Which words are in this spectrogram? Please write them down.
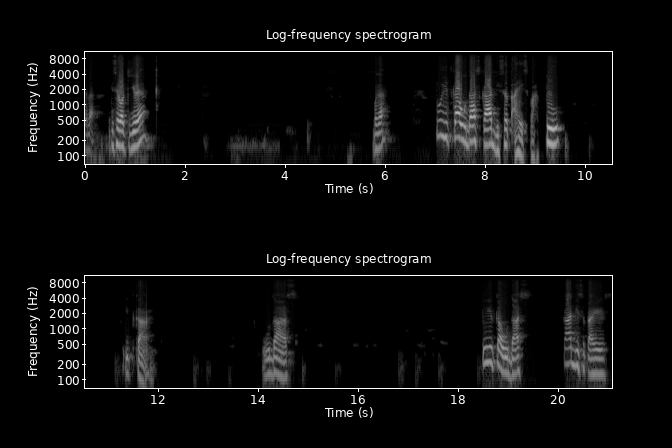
चला तिसरं वाक्य घेऊया? बघा. तू इतका उदास का दिसत आहेस पहा. तू इतका. उदास. तू इतका उदास का दिसत आहेस?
